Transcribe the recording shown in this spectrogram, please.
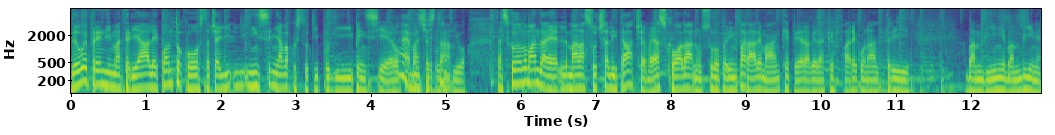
dove prendi il materiale, quanto costa, cioè gli, gli insegnava questo tipo di pensiero. Eh, ma ci positivo. La seconda domanda è, ma la socialità, cioè vai a scuola non solo per imparare ma anche per avere a che fare con altri bambini e bambine.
